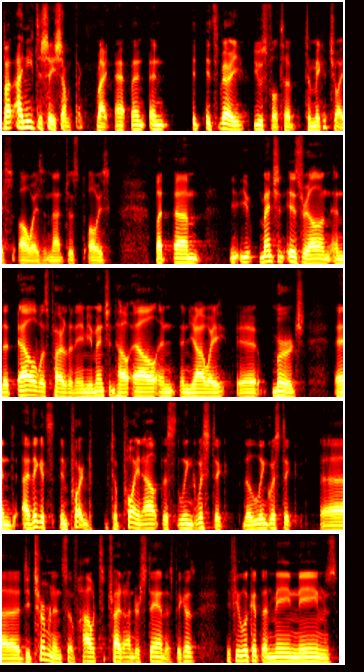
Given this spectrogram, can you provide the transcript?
But I need to say something. Right. And, and it, it's very useful to, to make a choice always and not just always. But um, you, you mentioned Israel and, and that El was part of the name. You mentioned how El and, and Yahweh uh, merged. And I think it's important to point out this linguistic, the linguistic uh, determinants of how to try to understand this. Because if you look at the main names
